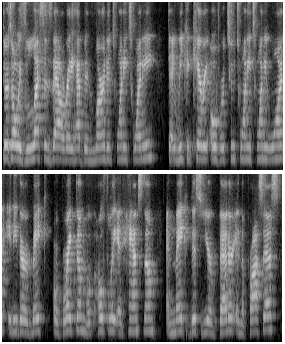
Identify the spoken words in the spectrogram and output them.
there's always lessons that already have been learned in 2020 that we could carry over to 2021 and either make or break them, hopefully enhance them and make this year better in the process.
